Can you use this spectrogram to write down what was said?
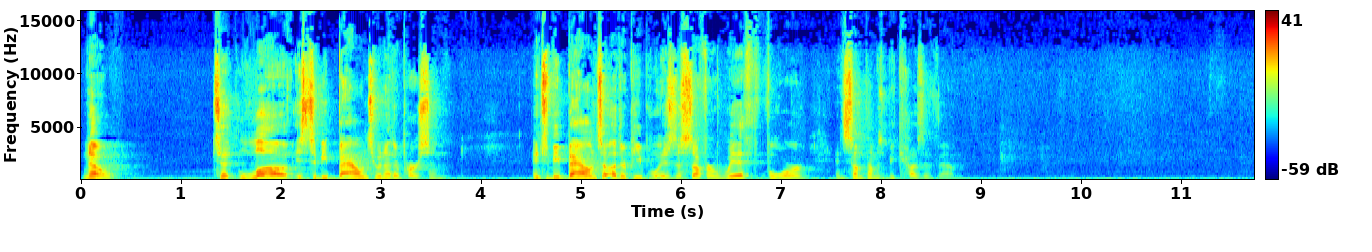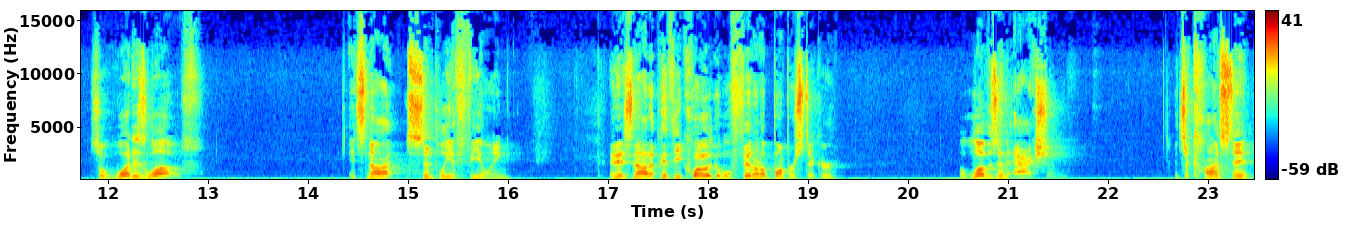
No. To love is to be bound to another person. And to be bound to other people is to suffer with, for, and sometimes because of them. So, what is love? It's not simply a feeling, and it's not a pithy quote that will fit on a bumper sticker. But love is an action. It's a constant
